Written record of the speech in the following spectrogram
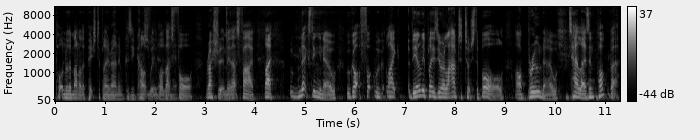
put another man on the pitch to play around him because he can't with the ball. That's minute. four. Rashford at the minute, that's five. Like next thing you know, we've got, fo- we've got like the only players who are allowed to touch the ball are Bruno, Telles, and Pogba.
